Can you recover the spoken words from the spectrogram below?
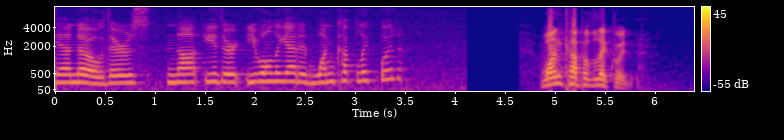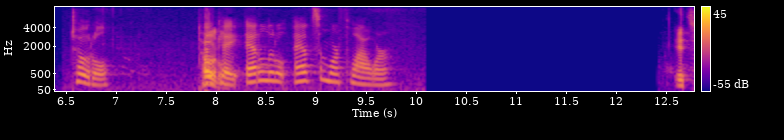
Yeah, no, there's not either. You only added one cup liquid? One cup of liquid Total. total. Okay, add a little, add some more flour. It's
